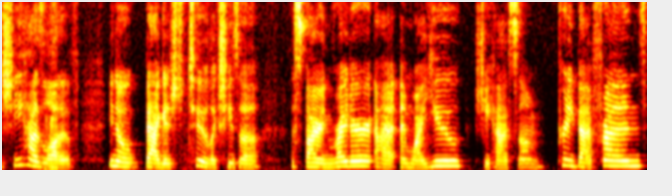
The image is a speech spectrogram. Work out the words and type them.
She has mm-hmm. a lot of you know, baggage too. Like she's a aspiring writer at NYU. She has some pretty bad friends.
